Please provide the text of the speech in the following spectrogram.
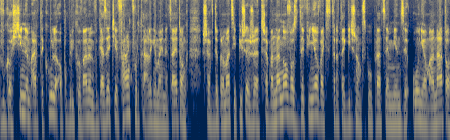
W gościnnym artykule opublikowanym w gazecie Frankfurt Allgemeine Zeitung szef dyplomacji pisze, że trzeba na nowo zdefiniować strategiczną współpracę między Unią a NATO.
